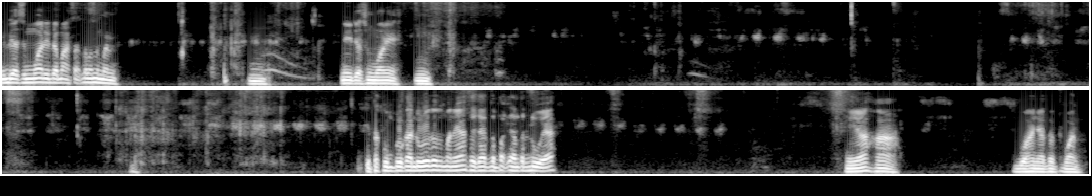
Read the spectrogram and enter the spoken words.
Ini dia semua tidak masak teman-teman. Hmm. Ini dia semua nih. Hmm. Kumpulkan dulu teman-teman ya. Saya tempat yang teduh ya. Iya ha. Buahnya teman-teman.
